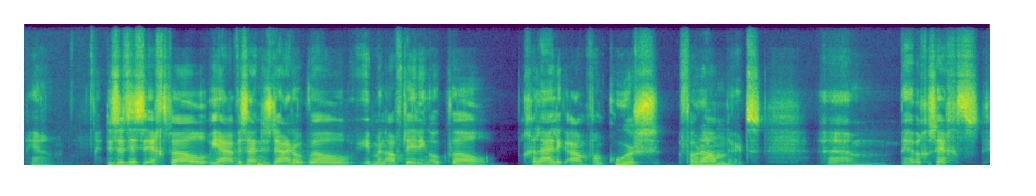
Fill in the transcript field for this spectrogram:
Ja. Dus het is echt wel, ja, we zijn dus daardoor ook wel in mijn afdeling ook wel geleidelijk aan van koers veranderd. Um, we hebben gezegd,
